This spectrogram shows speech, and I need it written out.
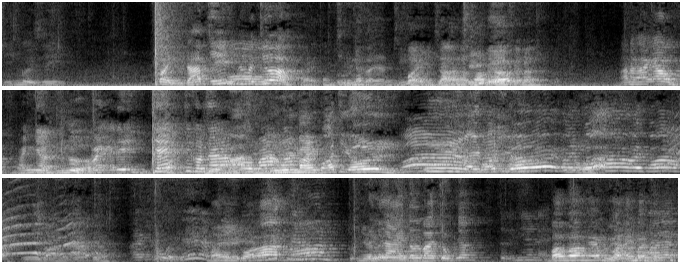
9 10 gì? 7 8 9 Wow. được chưa? bảy tám Ừ, chín đấy bảy tám chín. bảy tám làm chín sao cân được? xem nào Ăn được anh không? Anh Nhật thì ngửa mẹ đi. Chết chứ còn sao? thì ba ngửa. ui may quá chị ơi ui may quá chị ơi may quá may quá. Anh đuổi thế là may mày quá ngon tự nhiên Tính lại tôi ba chục nhá. tự nhiên này vâng vâng em gửi anh Ba ba chục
